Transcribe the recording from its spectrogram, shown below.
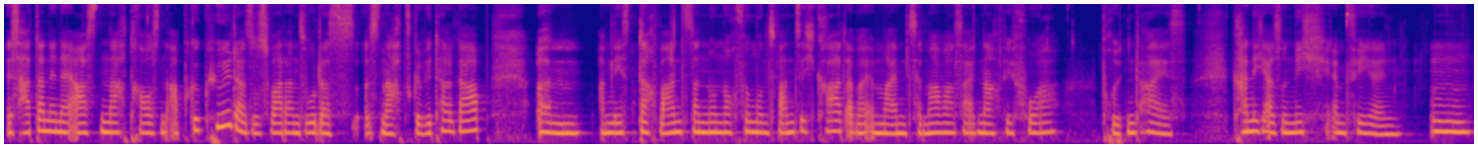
es hat dann in der ersten Nacht draußen abgekühlt. Also es war dann so, dass es nachts Gewitter gab. Ähm, am nächsten Tag waren es dann nur noch 25 Grad, aber in meinem Zimmer war es halt nach wie vor brütend heiß. Kann ich also nicht empfehlen. Mhm.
